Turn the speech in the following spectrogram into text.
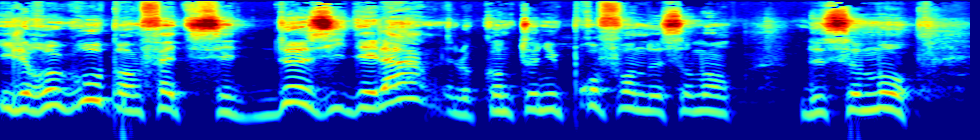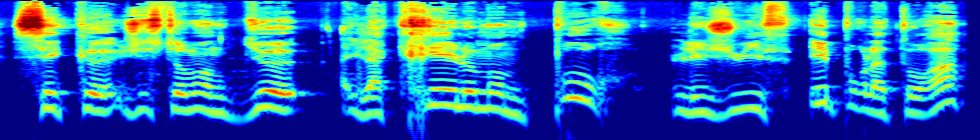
il regroupe en fait ces deux idées-là. Le contenu profond de ce mot, c'est que justement Dieu, il a créé le monde pour les Juifs et pour la Torah.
